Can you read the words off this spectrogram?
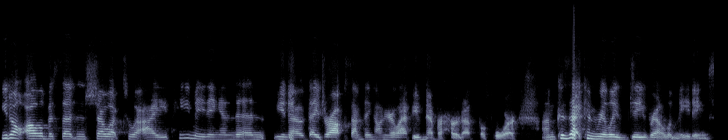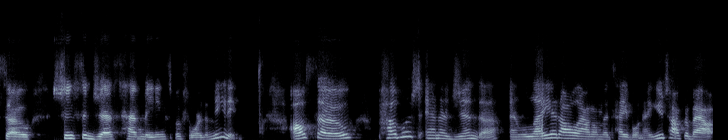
You don't all of a sudden show up to an iep meeting and then you know they drop something on your lap you've never heard of before because um, that can really derail the meeting. So she suggests have meetings before the meeting. Also publish an agenda and lay it all out on the table. Now, you talk about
